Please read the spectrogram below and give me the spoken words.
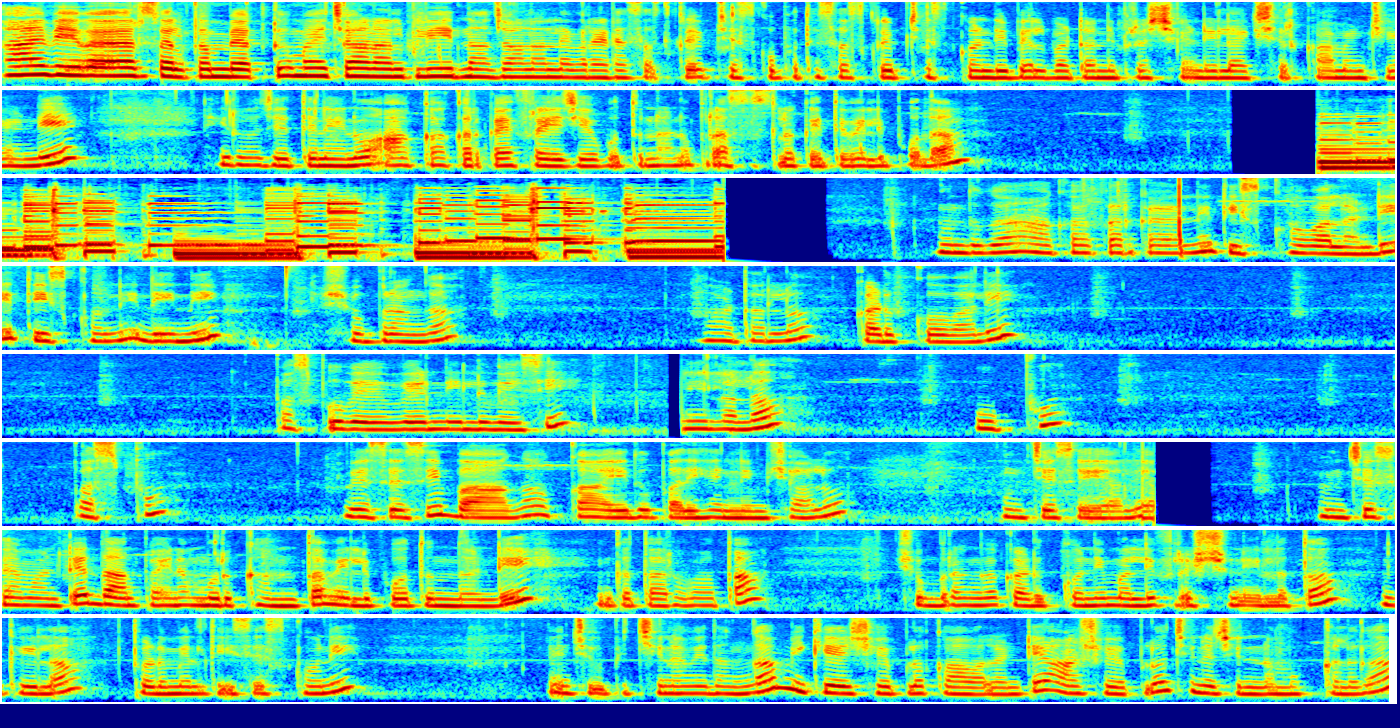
Hi viewers welcome back to my channel please నా channel ఎవరైనా subscribe చేసుకోకపోతే subscribe చేసుకోండి. బెల్ బటన్ని ప్రెస్ చేయండి. లైక్ షేర్ కామెంట్ చేయండి. ఈరోజు అయితే నేను ఆ కాకరకాయ ఫ్రై చేయబోతున్నాను. ప్రాసెస్లోకి అయితే వెళ్ళిపోదాం. ముందుగా ఆ కాకరకాయని తీసుకోవాలండి. తీసుకొని దీన్ని శుభ్రంగా వాటర్లో కడుక్కోవాలి. పసుపు వే వేడి నీళ్ళు వేసి నీళ్ళలో ఉప్పు పసుపు వేసేసి బాగా ఒక ఐదు పదిహేను నిమిషాలు ఉంచేసేయాలి. ఉంచేసామంటే దానిపైన మురికంతా వెళ్ళిపోతుందండి. ఇంకా తర్వాత శుభ్రంగా కడుక్కొని మళ్ళీ ఫ్రెష్ నీళ్ళతో ఇంక ఇలా తొడిమెలు తీసేసుకొని నేను చూపించిన విధంగా మీకు ఏ షేప్లో కావాలంటే ఆ షేప్లో చిన్న చిన్న ముక్కలుగా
